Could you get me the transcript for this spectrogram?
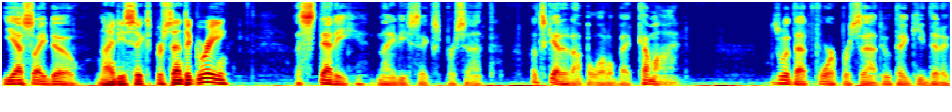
Yes, I do. 96% agree. A steady 96%. Let's get it up a little bit. Come on. Who's with that 4% who think he did a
